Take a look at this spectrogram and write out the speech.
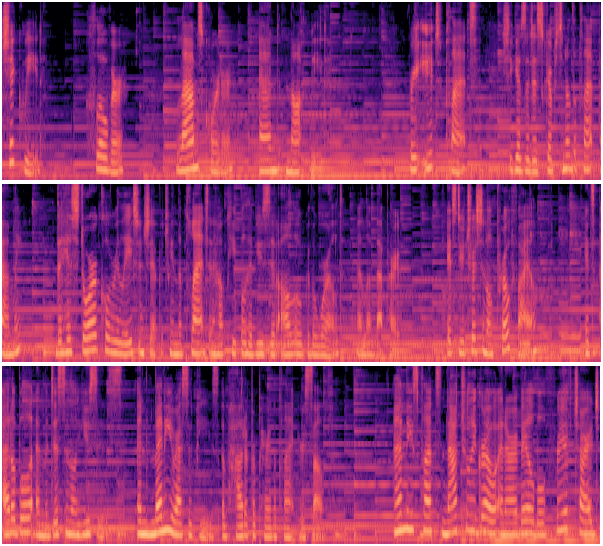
chickweed, clover, lamb's quarter, and knotweed. For each plant, she gives a description of the plant family, the historical relationship between the plant and how people have used it all over the world. I love that part. Its nutritional profile, its edible and medicinal uses, and many recipes of how to prepare the plant yourself. And these plants naturally grow and are available free of charge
